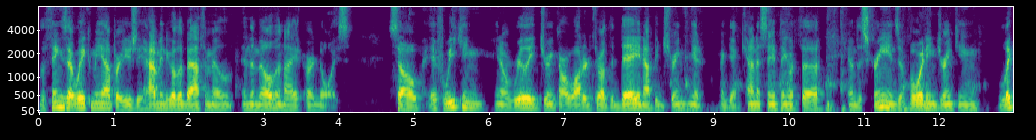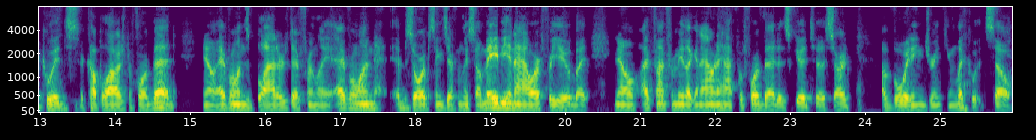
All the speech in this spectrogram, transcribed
the things that wake me up are usually having to go to the bathroom in the middle of the night or noise so if we can you know really drink our water throughout the day and not be drinking it again kind of same thing with the you know the screens avoiding drinking liquids a couple hours before bed you know everyone's bladders differently everyone absorbs things differently so maybe an hour for you but you know i find for me like an hour and a half before bed is good to start avoiding drinking liquids so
